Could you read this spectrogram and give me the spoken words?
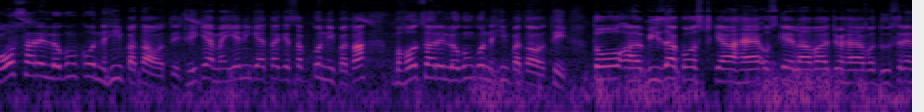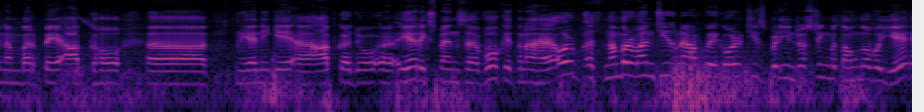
बहुत सारे लोगों को नहीं पता होती ठीक है? मैं ये नहीं कहता कि सबको नहीं पता बहुत सारे लोगों को नहीं पता होती। तो वीज़ा कॉस्ट क्या है? उसके अलावा जो है वो दूसरे नंबर पे आप कहो यानी कि आपका जो एयर एक्सपेंस है, वो कितना है? और नंबर वन चीज़ मैं आपको एक और चीज़ बड़ी इंटरेस्टिंग बताऊँगा, वो ये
